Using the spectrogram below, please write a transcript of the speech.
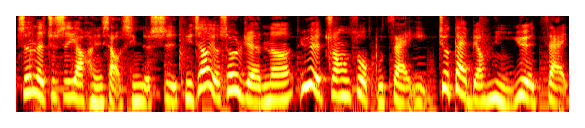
真的就是要很小心的事。你知道，有时候人呢越装作不在意，就代表你越在意。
